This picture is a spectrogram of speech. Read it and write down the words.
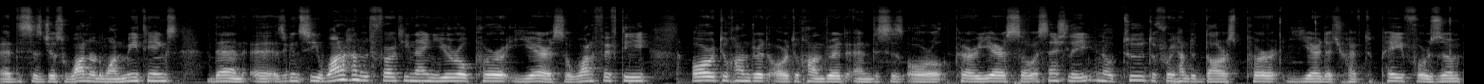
uh, this is just one-on-one -on -one meetings. Then uh, as you can see 139 euro per year so 150 or 200 or 200 and this is all per year. So essentially you know two to three hundred dollars per year that you have to pay for zoom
